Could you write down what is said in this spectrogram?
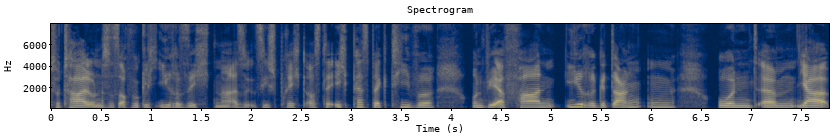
Total. Und es ist auch wirklich ihre Sicht. Ne? Also sie spricht aus der Ich-Perspektive und wir erfahren ihre Gedanken. Und ähm, ja,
